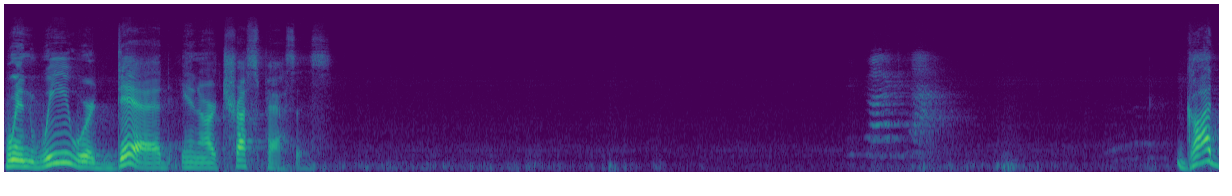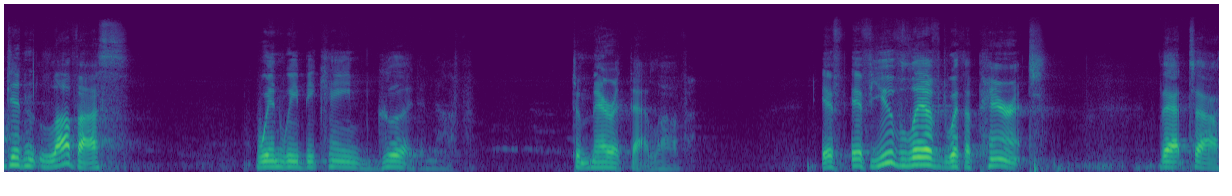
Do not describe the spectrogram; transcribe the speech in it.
when we were dead in our trespasses. God didn't love us when we became good enough to merit that love. If, if you've lived with a parent that uh,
